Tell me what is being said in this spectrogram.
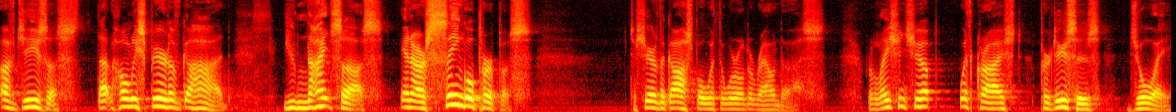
of Jesus, that Holy Spirit of God, unites us in our single purpose to share the gospel with the world around us. Relationship with Christ produces joy.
